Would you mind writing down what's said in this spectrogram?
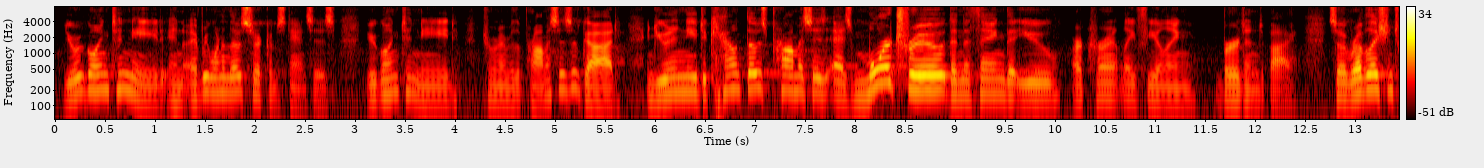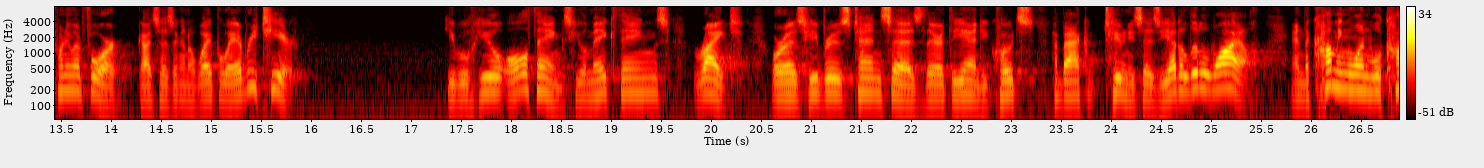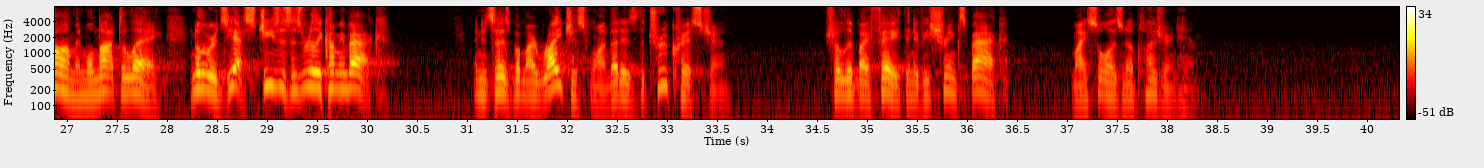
You're going to need, in every one of those circumstances, you're going to need to remember the promises of God, and you're going to need to count those promises as more true than the thing that you are currently feeling burdened by. So, Revelation 21 4, God says, I'm going to wipe away every tear. He will heal all things, He will make things right. Or as Hebrews 10 says there at the end, he quotes Habakkuk 2 and he says, Yet a little while, and the coming one will come and will not delay. In other words, yes, Jesus is really coming back. And it says, But my righteous one, that is the true Christian, shall live by faith. And if he shrinks back, my soul has no pleasure in him.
